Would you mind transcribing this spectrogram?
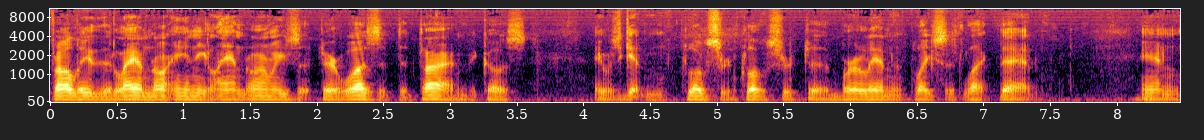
probably the land ar- any land armies that there was at the time because it was getting closer and closer to Berlin and places like that. And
